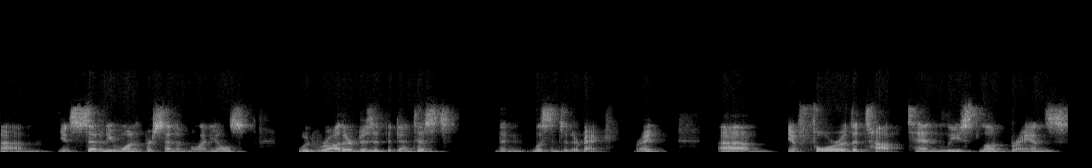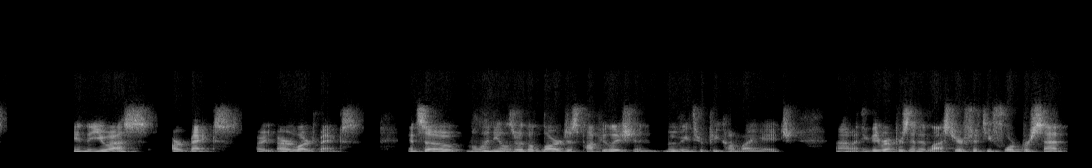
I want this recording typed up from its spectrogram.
Um, you know, 71% of millennials would rather visit the dentist than listen to their bank, right? Um, you know, four of the top 10 least loved brands in the US are banks, are, are large banks. And so millennials are the largest population moving through peak home buying age. Uh, I think they represented last year 54%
